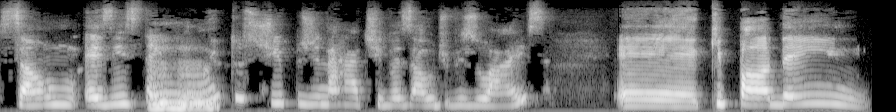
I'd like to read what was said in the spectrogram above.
São, existem uhum. muitos tipos de narrativas audiovisuais é, que podem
